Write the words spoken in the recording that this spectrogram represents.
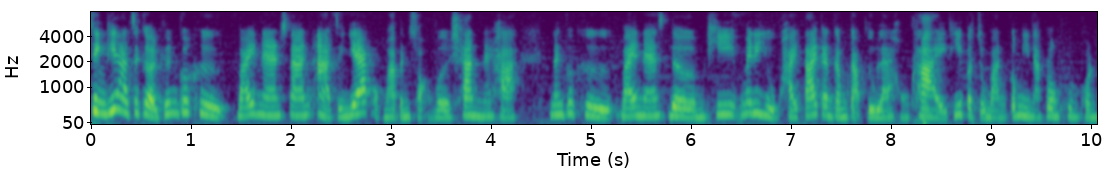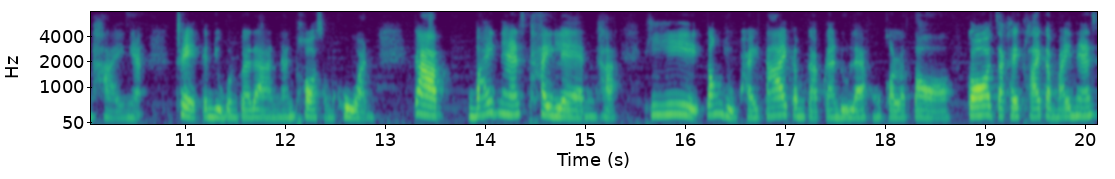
สิ่งที่อาจจะเกิดขึ้นก็คือ Binance นั้นอาจจะแยกออกมาเป็น 2 เวอร์ชันนะคะ นั่นก็คือ Binance เดิมที่ไม่ได้อยู่ภายใต้การกำกับดูแลของใคร ที่ปัจจุบันก็มีนักลงทุนคนไทยเนี่ยเทรดกันอยู่บนกระดานนั้นพอสมควร กับ Binance Thailand ค่ะ ที่ต้องอยู่ภายใต้กำกับการดูแลของกรตก็จะคล้ายๆกับ Binance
